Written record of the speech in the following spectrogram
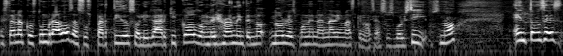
Están acostumbrados a sus partidos oligárquicos donde realmente no, no responden a nadie más que no sea sus bolsillos, ¿no? Entonces,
